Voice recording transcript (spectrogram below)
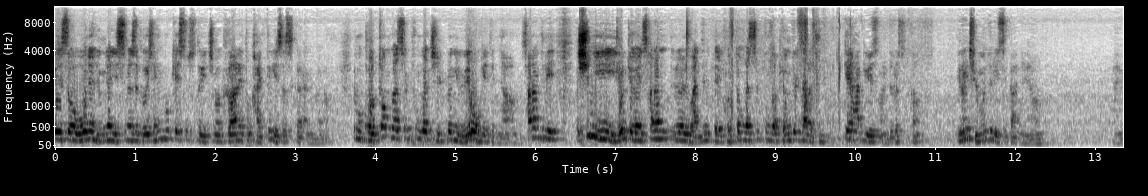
그래서 5년, 6년 있으면서 그것이 행복했을 수도 있지만 그 안에 또 갈등이 있었을 거라는 거예요. 그럼 고통과 슬픔과 질병이 왜 오게 됐냐? 사람들이 신이 이렇게 사람들을 만들 때 고통과 슬픔과 병들 사가 죽게 하기 위해서 만들었을까? 이런 질문들이 있을 거 아니에요. 네.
